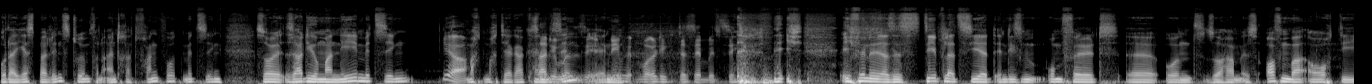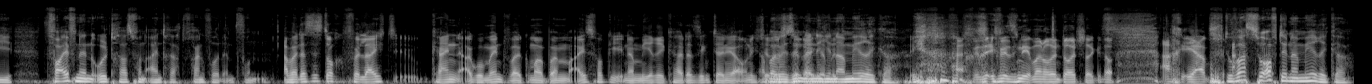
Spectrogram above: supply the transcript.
oder Jesper Lindström von Eintracht Frankfurt mitsingen? Soll Sadio Mané mitsingen? Ja. Macht, macht ja gar keinen Sadio Sinn. Irgendwie. nee, wollte ich, dass er mitsingen. Ich, ich finde, das ist deplatziert in diesem Umfeld äh, und so haben es offenbar auch die pfeifenden Ultras von Eintracht Frankfurt empfunden. Aber das ist doch vielleicht kein Argument, weil guck mal, beim Eishockey in Amerika, da singt dann ja auch nicht der Aber wir sind ja nicht in Amerika. Ja, wir sind, ja immer noch in Deutschland, genau. Ach ja, Du warst zu oft in Amerika.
